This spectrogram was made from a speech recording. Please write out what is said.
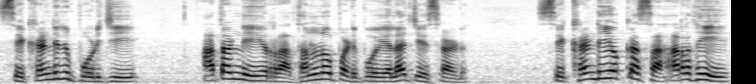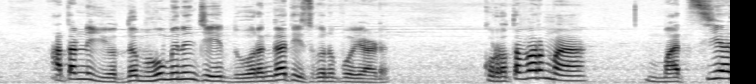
శిఖండిని పొడిచి అతన్ని రథంలో పడిపోయేలా చేశాడు. శిఖండి యొక్క సారథి అతన్ని యుద్ధభూమి నుంచి దూరంగా తీసుకుని పోయాడు. కృతవర్మ మత్స్య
